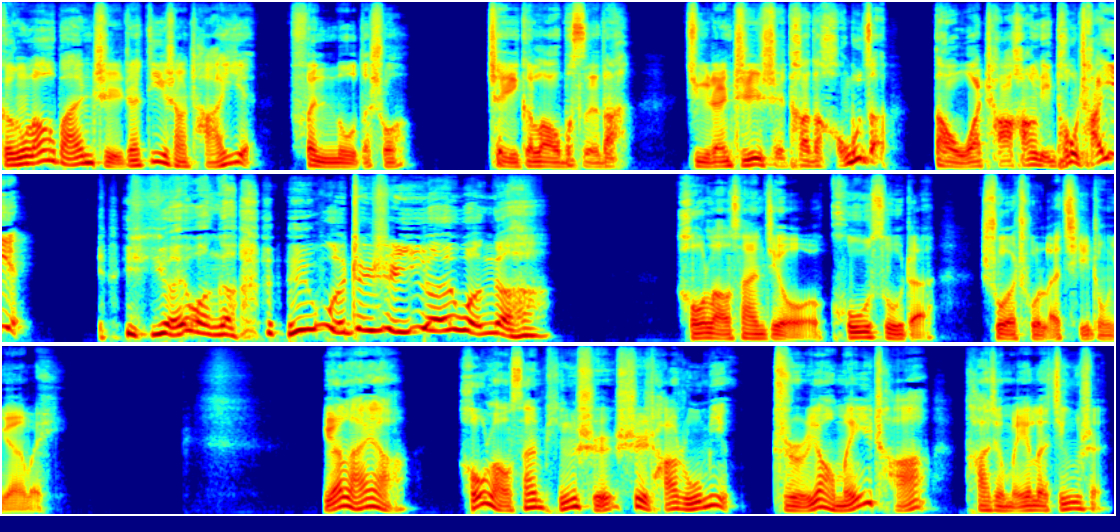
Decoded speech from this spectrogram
耿老板指着地上茶叶，愤怒的说：“这个老不死的，居然指使他的猴子到我茶行里偷茶叶，冤枉啊！我真是冤枉啊！”侯老三就哭诉着说出了其中原委。原来呀，侯老三平时视茶如命，只要没茶，他就没了精神，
